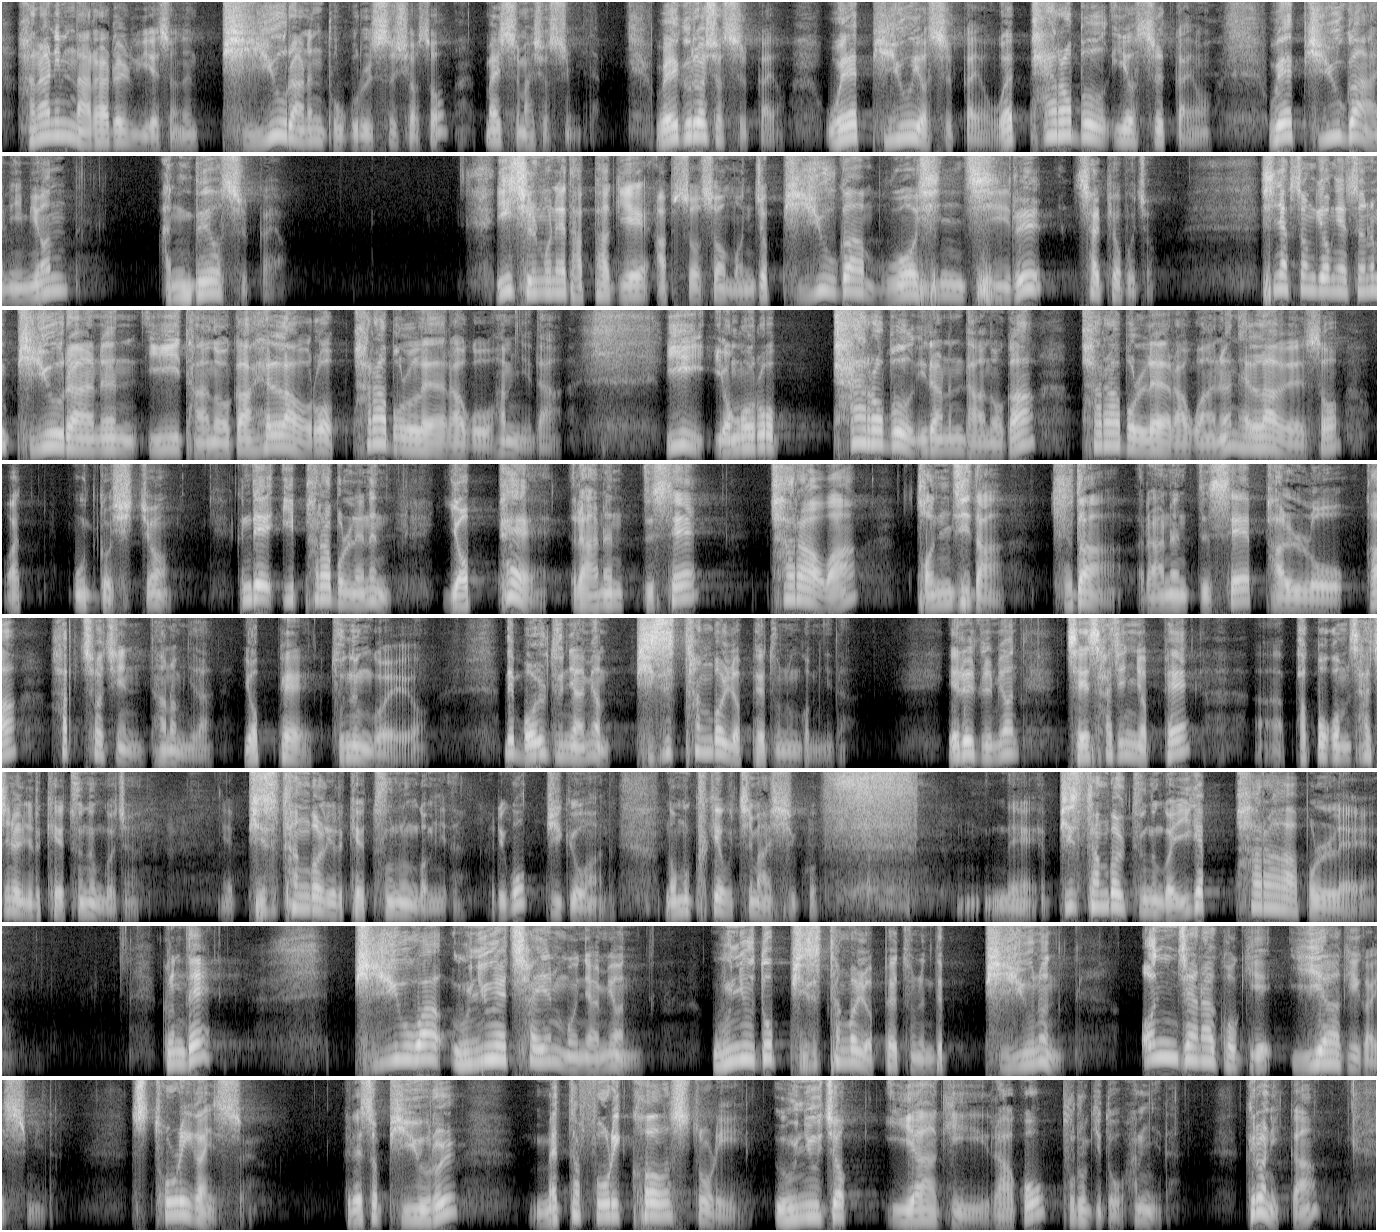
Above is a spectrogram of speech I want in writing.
하나님 나라를 위해서는 비유라는 도구를 쓰셔서 말씀하셨습니다. 왜 그러셨을까요? 왜 비유였을까요? 왜 패러블이었을까요? 왜 비유가 아니면 안 되었을까요? 이 질문에 답하기에 앞서서 먼저 비유가 무엇인지를 살펴보죠. 신약 성경에서는 비유라는 이 단어가 헬라어로 파라볼레라고 합니다. 이 영어로 parable이라는 단어가 파라볼레라고 하는 헬라어에서 온 것이죠. 근데 이 파라볼레는 옆에라는 뜻의 파라와 던지다, 두다라는 뜻의 발로가 합쳐진 단어입니다. 옆에 두는 거예요. 근데 뭘 두냐면 비슷한 걸 옆에 두는 겁니다. 예를 들면 제 사진 옆에 아, 박보검 사진을 이렇게 두는 거죠. 예, 비슷한 걸 이렇게 두는 겁니다. 그리고 비교하는. 너무 크게 웃지 마시고. 네, 비슷한 걸 두는 거예요. 이게 파라볼레예요. 그런데 비유와 은유의 차이는 뭐냐면 은유도 비슷한 걸 옆에 두는데 비유는 언제나 거기에 이야기가 있습니다. 스토리가 있어요. 그래서 비유를 metaphorical story, 은유적 이야기라고 부르기도 합니다. 그러니까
